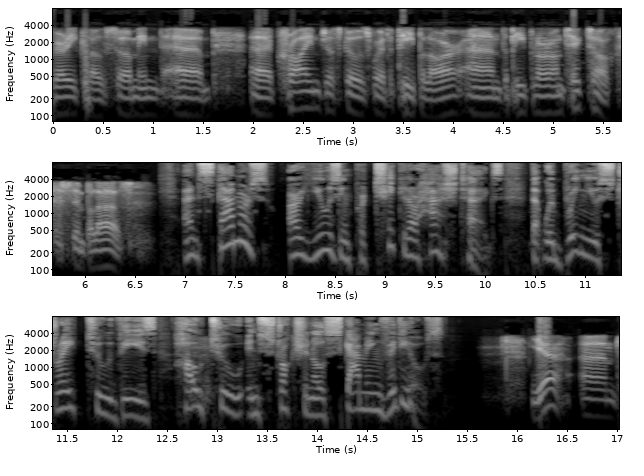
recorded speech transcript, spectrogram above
very close. So, I mean, um, uh, crime just goes where the people are, and the people are on TikTok. Simple as. And scammers are using particular hashtags that will bring you straight to these how to instructional scamming videos. Yeah, and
